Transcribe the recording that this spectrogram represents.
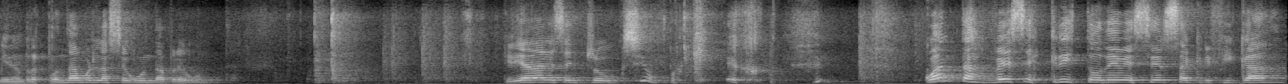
Miren, respondamos la segunda pregunta. Quería dar esa introducción porque ¿cuántas veces Cristo debe ser sacrificado?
